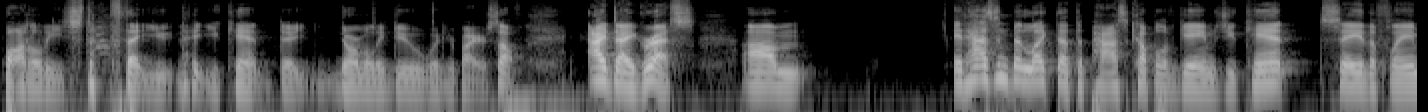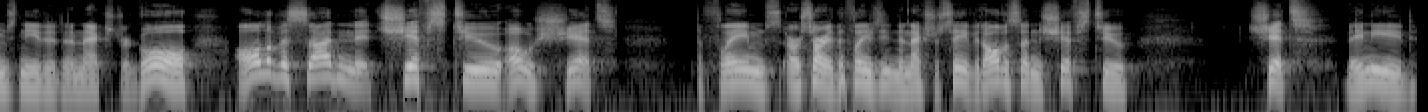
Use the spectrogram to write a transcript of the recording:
bodily stuff that you that you can't normally do when you're by yourself. I digress. Um, it hasn't been like that the past couple of games. You can't say the Flames needed an extra goal. All of a sudden, it shifts to oh shit, the Flames or sorry, the Flames need an extra save. It all of a sudden shifts to shit. They need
